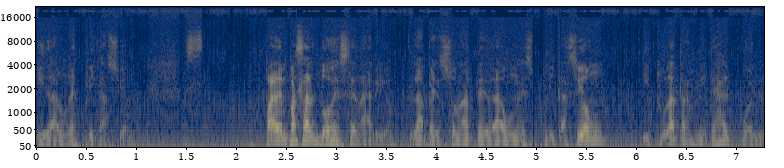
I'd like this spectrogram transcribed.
Y dar una explicación. Pueden pasar dos escenarios. La persona te da una explicación y tú la transmites al pueblo.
